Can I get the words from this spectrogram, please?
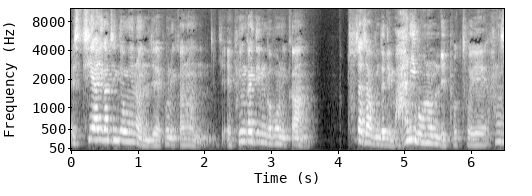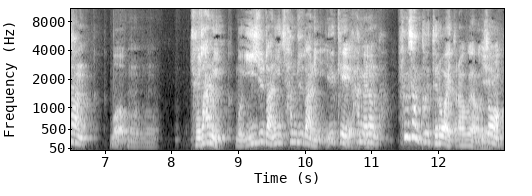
STI 같은 경우에는 이제 보니까는 FM 가이드 있는 거 보니까 투자자분들이 많이 보는 리포트에 항상 뭐 음, 주 단위, 뭐 2주 단위, 3주 단위 이렇게 예, 하면은 항상 그 들어와 있더라고요. 그래서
